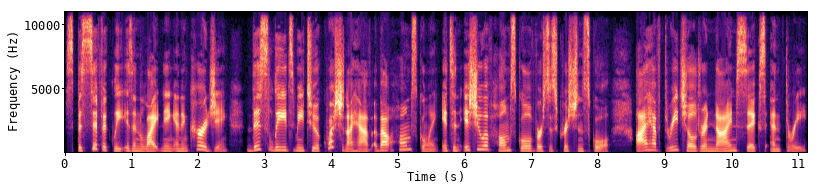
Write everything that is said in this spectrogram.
specifically is enlightening and encouraging. This leads me to a question I have about homeschooling. It's an issue of homeschool versus Christian school. I have three children nine, six, and three.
